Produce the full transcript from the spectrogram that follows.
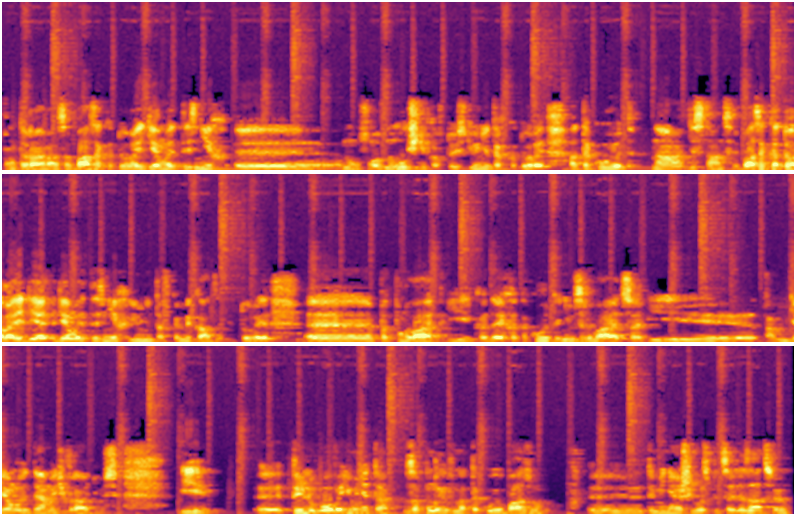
в полтора раза. База, которая делает из них, э, ну, условно, лучников, то есть юнитов, которые атакуют на дистанции. База, которая де- делает из них юнитов камикадзе, которые э, подплывают убивают, и когда их атакуют, они взрываются и там делают дэмэдж в радиусе. И Э, ты любого юнита, заплыв на такую базу, ты меняешь его специализацию,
